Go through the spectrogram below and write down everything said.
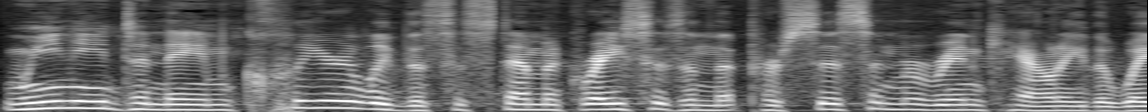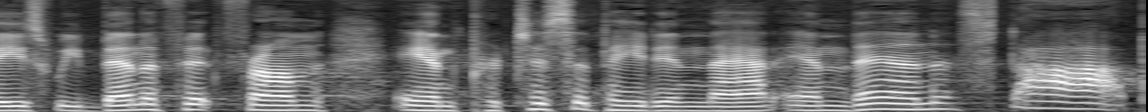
We need to name clearly the systemic racism that persists in Marin County, the ways we benefit from and participate in that, and then stop.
